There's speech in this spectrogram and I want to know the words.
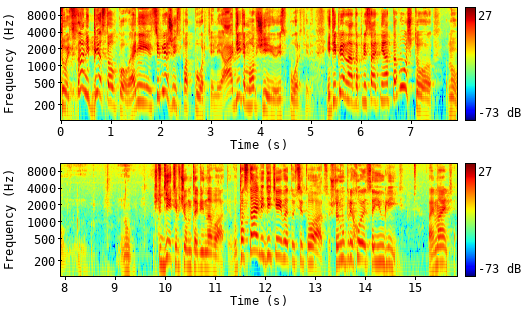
То есть, ну, они бестолковые, они себе жизнь подпортили, а детям вообще ее испортили. И теперь надо плясать не от того, что, ну, ну, что дети в чем-то виноваты. Вы поставили детей в эту ситуацию, что ему приходится юлить. Понимаете?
